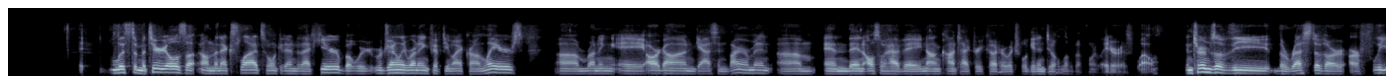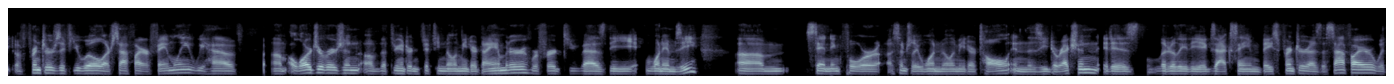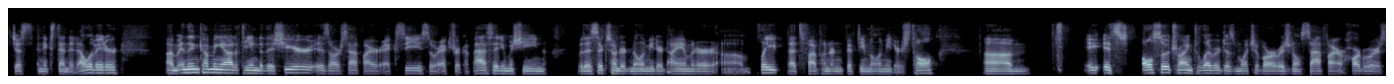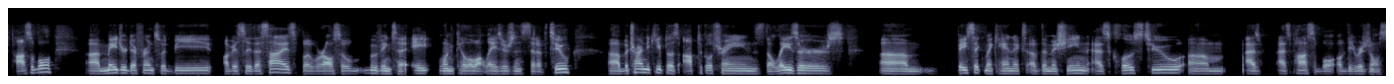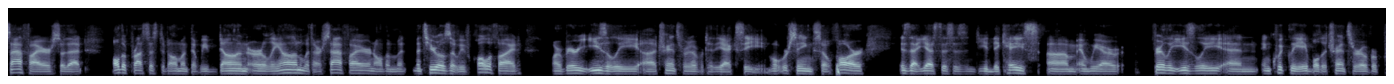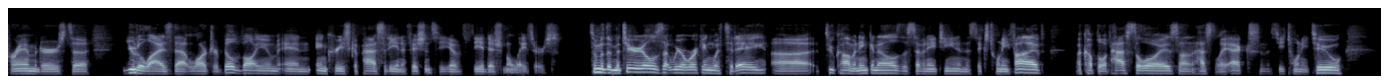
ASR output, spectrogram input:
list of materials on the next slide, so we won't get into that here, but we're, we're generally running 50 micron layers, um, running a argon gas environment, um, and then also have a non-contact recoater, which we'll get into a little bit more later as well. In terms of the, the rest of our, our fleet of printers, if you will, our Sapphire family, we have um, a larger version of the 315 millimeter diameter referred to as the 1MZ. Um, standing for essentially one millimeter tall in the Z direction. It is literally the exact same base printer as the Sapphire with just an extended elevator. Um, and then coming out at the end of this year is our Sapphire XC, so our extra capacity machine with a 600 millimeter diameter um, plate that's 550 millimeters tall. Um, it, it's also trying to leverage as much of our original Sapphire hardware as possible, uh, major difference would be obviously the size, but we're also moving to eight one kilowatt lasers instead of two. Uh, but trying to keep those optical trains, the lasers, um, basic mechanics of the machine as close to um, as as possible of the original Sapphire, so that all the process development that we've done early on with our Sapphire and all the ma- materials that we've qualified are very easily uh, transferred over to the XC. And what we're seeing so far is that yes, this is indeed the case, um, and we are fairly easily and, and quickly able to transfer over parameters to utilize that larger build volume and increase capacity and efficiency of the additional lasers. Some of the materials that we are working with today, uh, two common Inconels, the 718 and the 625, a couple of Hastelloys on the Hastelloy X and the C22,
